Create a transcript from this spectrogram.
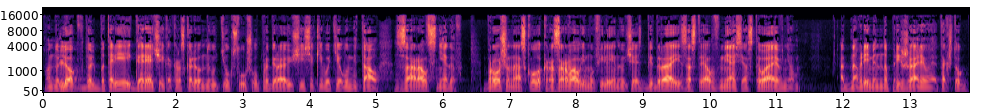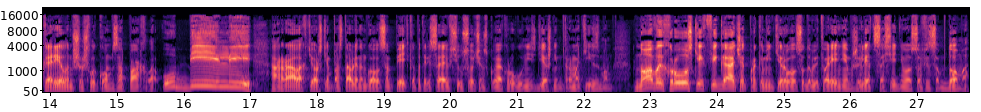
Он лег вдоль батареи, горячий, как раскаленный утюг, слушал пробирающийся к его телу металл, заорал Снегов. Брошенный осколок разорвал ему филейную часть бедра и застрял в мясе, остывая в нем одновременно прижаривая, так что горелым шашлыком запахло. «Убили!» — орал актерским поставленным голосом Петька, потрясая всю сочинскую округу нездешним драматизмом. «Новых русских фигачат!» — прокомментировал с удовлетворением жилет соседнего с офисом дома.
